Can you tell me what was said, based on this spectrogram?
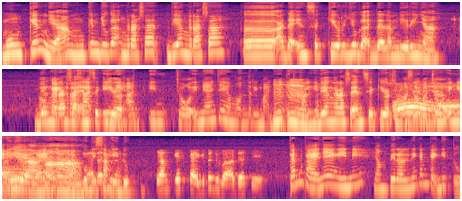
mungkin ya mungkin juga ngerasa dia ngerasa eh ada insecure juga dalam dirinya dia Oh, kayak ngerasa, insecure Ini, in- cowok ini aja yang mau nerima dia gitu Mm-mm, kali ya. dia ngerasa insecure sama Oh, Sama cowok ini aja iya kayak aku Ada bisa hidup. yang case kayak gitu juga ada sih Kan kayaknya yang ini, yang viral ini kan kayak gitu.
